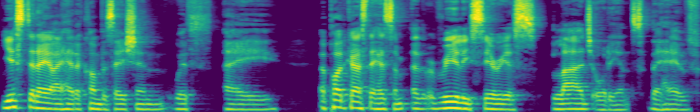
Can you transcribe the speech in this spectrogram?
Yesterday, I had a conversation with a a podcast that has some a really serious, large audience. They have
